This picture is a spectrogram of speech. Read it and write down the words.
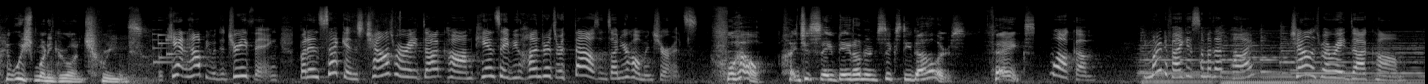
I wish money grew on trees. We can't help you with the tree thing, but in seconds, ChallengeMyRate.com can save you hundreds or thousands on your home insurance. Wow, I just saved $860. Thanks. Welcome. You mind if I get some of that pie? ChallengeMyRate.com.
